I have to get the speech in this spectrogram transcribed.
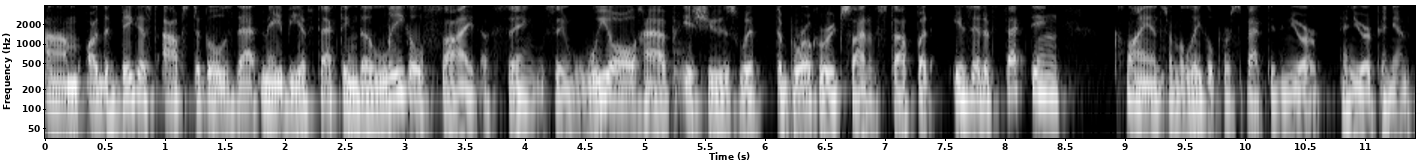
um, are the biggest obstacles that may be affecting the legal side of things? And we all have issues with the brokerage side of stuff, but is it affecting clients from a legal perspective, in your in your opinion?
